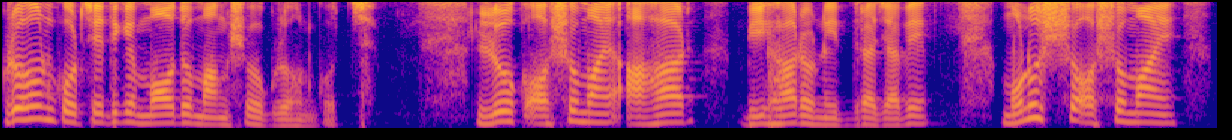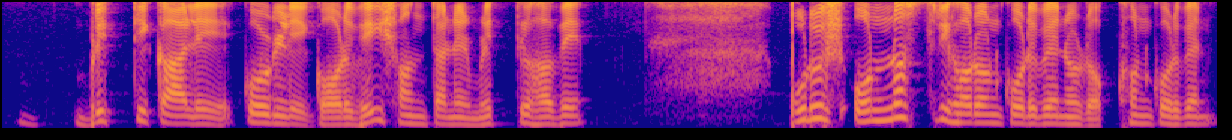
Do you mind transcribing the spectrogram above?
গ্রহণ করছে, এদিকে মদ ও মাংসও গ্রহণ করছে। লোক অসময় আহার, বিহার ও নিদ্রা যাবে। মনুষ্য অসময় বৃত্তিকালে করলে গর্ভেই সন্তানের মৃত্যু হবে। পুরুষ অন্য স্ত্রী হরণ করবেন ও রক্ষণ করবেন।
